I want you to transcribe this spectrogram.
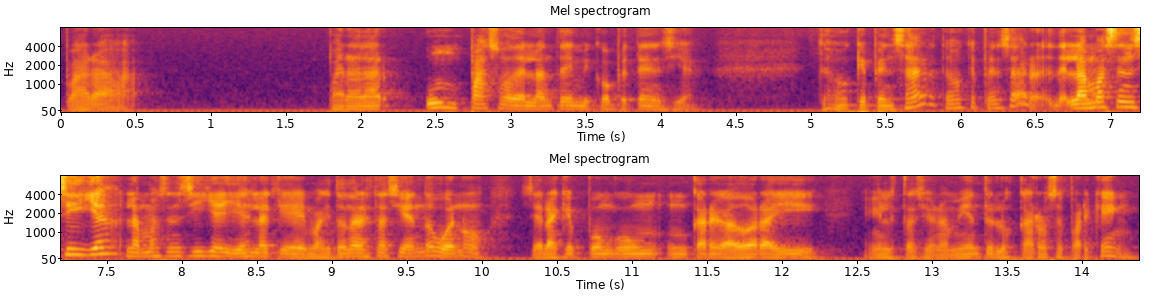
para, para dar un paso adelante de mi competencia? Tengo que pensar, tengo que pensar. La más sencilla, la más sencilla y es la que McDonald's está haciendo, bueno, ¿será que pongo un, un cargador ahí en el estacionamiento y los carros se parquen?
